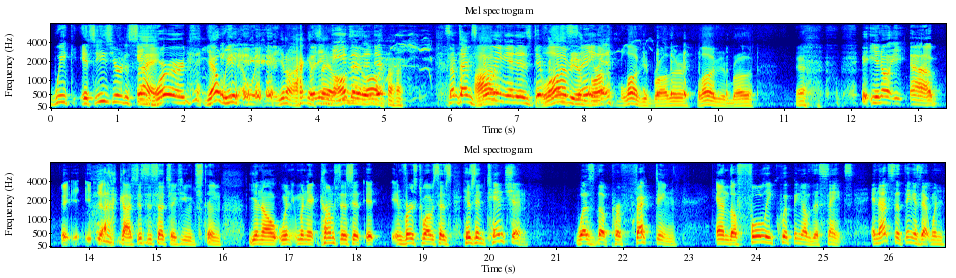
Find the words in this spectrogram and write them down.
we. It's easier to say in words. Yeah, we. You know, I can say it all day long. Sometimes doing I it is different. Love you, bro- love you, brother. love you, brother. Yeah. You know, uh, gosh, this is such a huge thing. You know, when when it comes to this, it, it in verse twelve it says his intention was the perfecting and the full equipping of the saints. And that's the thing is that when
